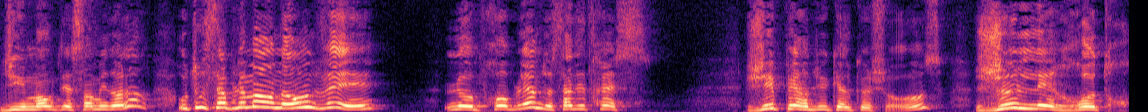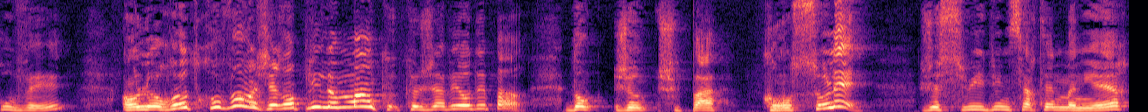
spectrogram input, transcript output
du manque des 100 000 dollars? Ou tout simplement, on a enlevé le problème de sa détresse? J'ai perdu quelque chose, je l'ai retrouvé. En le retrouvant, j'ai rempli le manque que j'avais au départ. Donc, je ne suis pas consolé. Je suis d'une certaine manière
